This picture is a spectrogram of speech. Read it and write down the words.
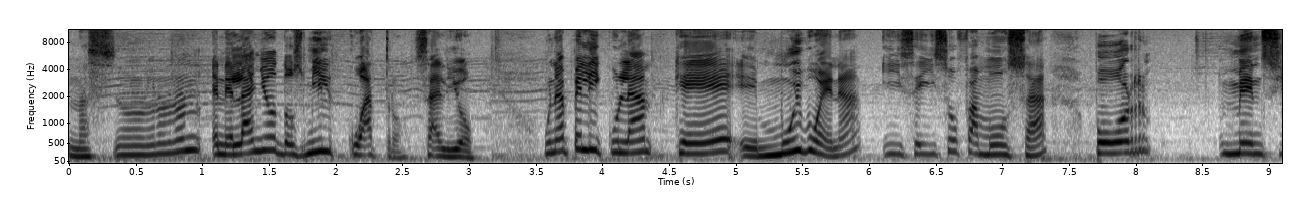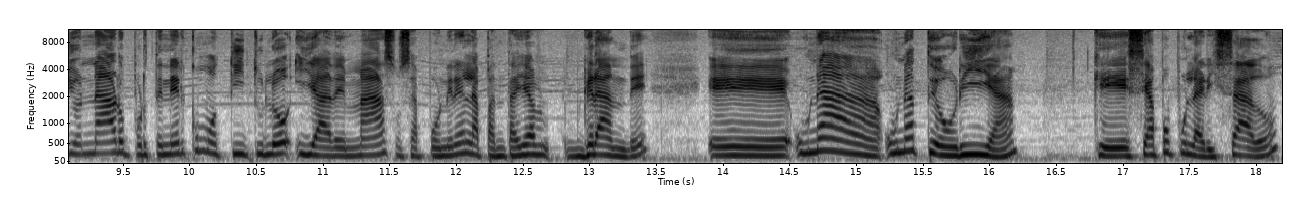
en el año 2004 salió. Una película que eh, muy buena y se hizo famosa por mencionar o por tener como título y además, o sea, poner en la pantalla grande eh, una, una teoría que se ha popularizado,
